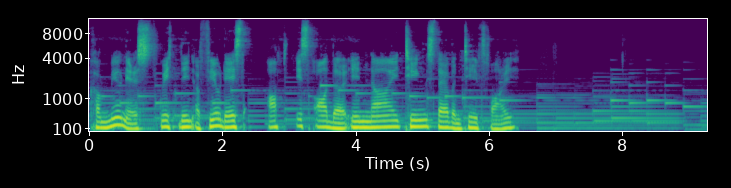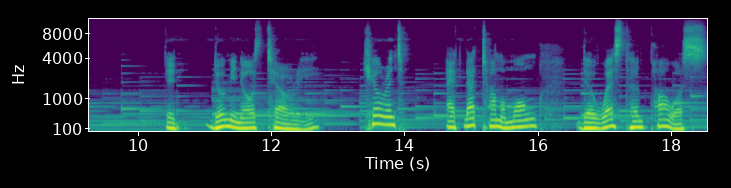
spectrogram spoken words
communists within a few days of its order in 1975. The domino theory, current at that time among the Western powers,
